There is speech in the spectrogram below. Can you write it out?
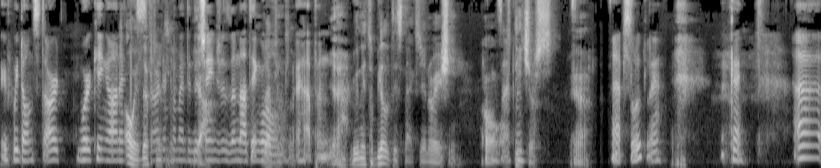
if we don't start working on it, Oh, start definitely. implementing the Yeah. changes, then nothing will Definitely. happen. Yeah. We need to build this next generation of Exactly. teachers. Yeah. Absolutely. Okay. Uh,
